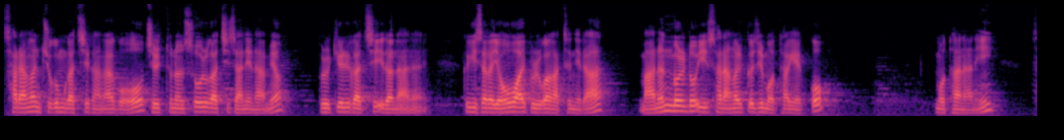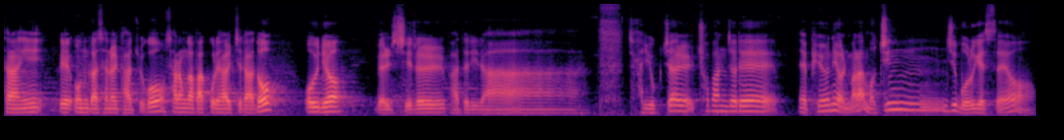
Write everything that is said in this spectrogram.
사랑은 죽음같이 강하고 질투는 소울같이 잔인하며 불길같이 일어나는 그 기사가 여호와의 불과 같으니라. 많은 물도 이 사랑을 끄지 못하겠고 못하나니 사랑이 그의 온 가산을 다 주고 사람과 바꾸려 할지라도 오히려 멸시를 받으리라. 자, 6절 초반절의 표현이 얼마나 멋진지 모르겠어요.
